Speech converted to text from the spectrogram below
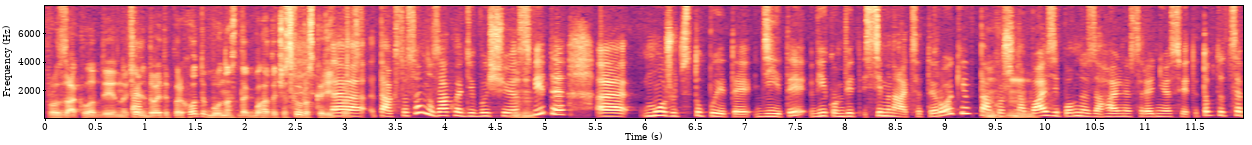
про заклади навчання, Так. давайте переходимо, бо у нас так багато часу. Розкажіть про це. Е, так, стосовно закладів вищої Мгм. освіти е, можуть вступити діти віком від 17 років, також на базі повної загальної середньої освіти. Тобто, це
